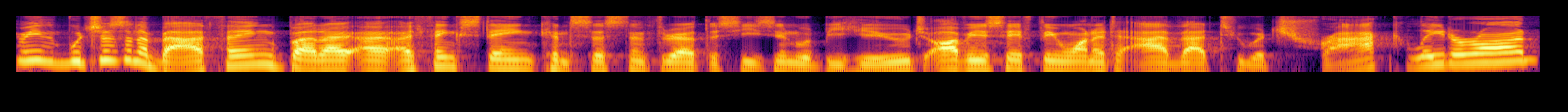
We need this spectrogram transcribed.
I mean, which isn't a bad thing, but I, I think staying consistent throughout the season would be huge. Obviously, if they wanted to add that to a track later on,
